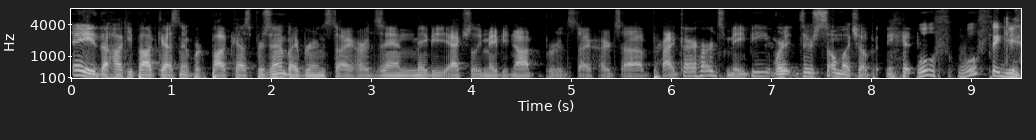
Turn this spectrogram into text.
Hey, the Hockey Podcast Network podcast presented by Bruins Diehards and maybe actually maybe not Bruins Diehards, uh Pride Diehards maybe. Where there's so much up. We'll we'll figure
